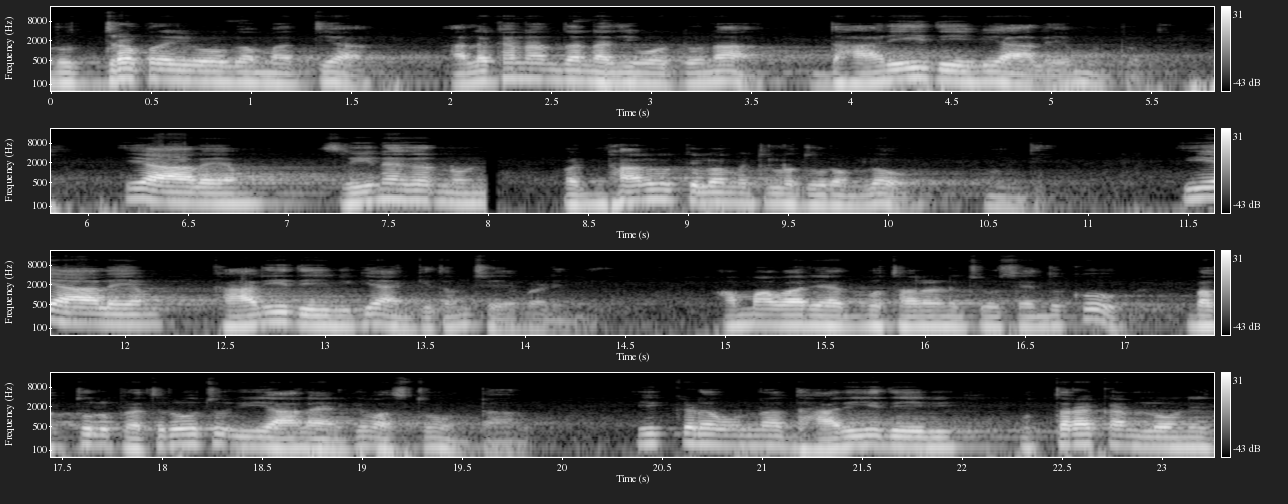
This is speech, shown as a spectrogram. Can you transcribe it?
రుద్రప్రయోగం మధ్య అలకనంద నది ఒడ్డున ధారీదేవి ఆలయం ఉంటుంది. ఈ ఆలయం శ్రీనగర్ నుండి పద్నాలుగు కిలోమీటర్ల దూరంలో ఉంది. ఈ ఆలయం కాళీదేవికి అంకితం చేయబడింది. అమ్మవారి అద్భుతాలను చూసేందుకు భక్తులు ప్రతిరోజు ఈ ఆలయానికి వస్తూ ఉంటారు. ఇక్కడ ఉన్న ధారీదేవి ఉత్తరాఖండ్లోని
